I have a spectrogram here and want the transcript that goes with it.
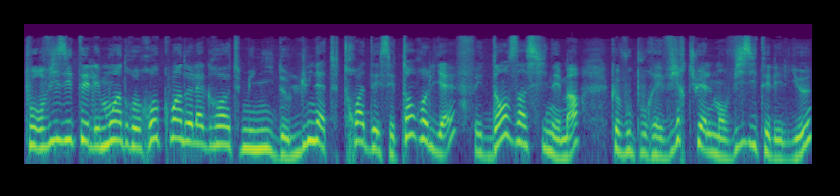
Pour visiter les moindres recoins de la grotte munis de lunettes 3D, c'est en relief et dans un cinéma que vous pourrez virtuellement visiter les lieux.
